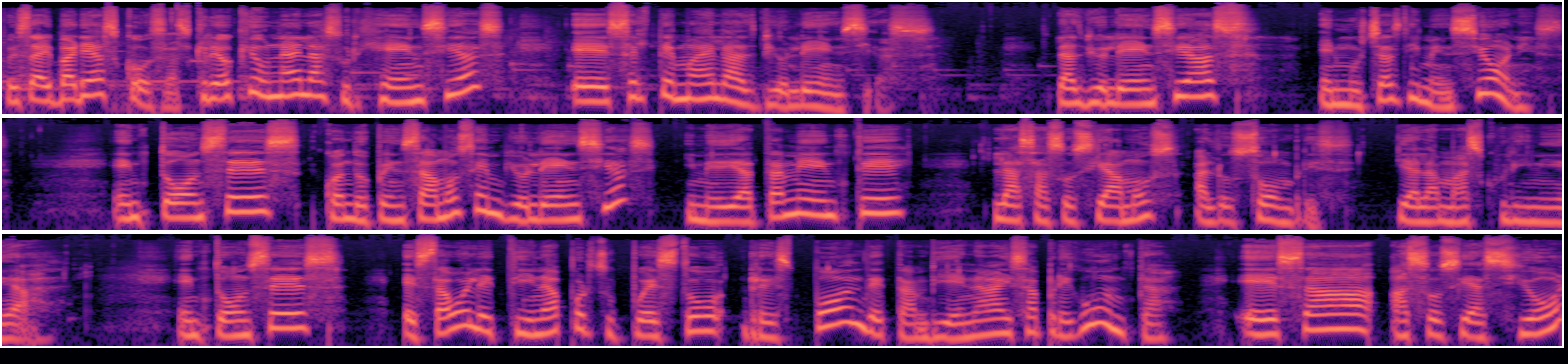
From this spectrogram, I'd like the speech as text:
Pues hay varias cosas. Creo que una de las urgencias es el tema de las violencias. Las violencias en muchas dimensiones. Entonces, cuando pensamos en violencias, inmediatamente las asociamos a los hombres y a la masculinidad. Entonces, esta boletina, por supuesto, responde también a esa pregunta. Esa asociación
